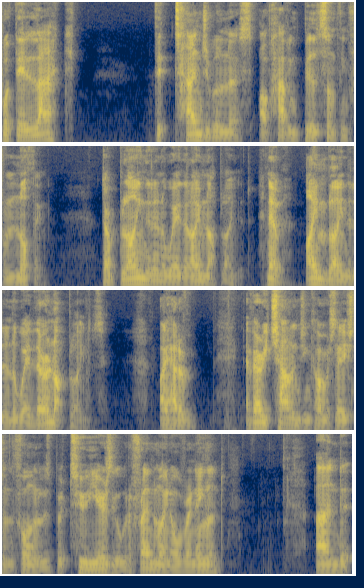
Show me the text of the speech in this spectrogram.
but they lack the tangibleness of having built something from nothing. They're blinded in a way that I'm not blinded. Now, I'm blinded in a way they're not blinded. I had a, a very challenging conversation on the phone. It was about two years ago with a friend of mine over in England. And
